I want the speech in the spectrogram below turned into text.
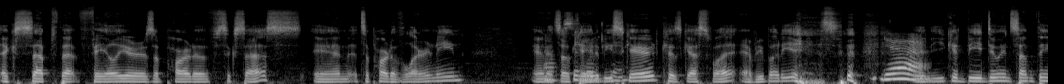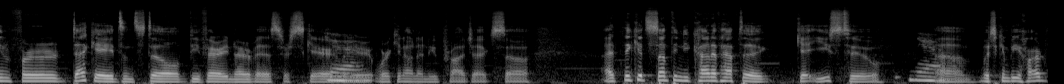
accept that failure is a part of success and it's a part of learning and Absolutely. it's okay to be scared because guess what everybody is yeah and you could be doing something for decades and still be very nervous or scared yeah. when you're working on a new project so i think it's something you kind of have to get used to yeah um, which can be hard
